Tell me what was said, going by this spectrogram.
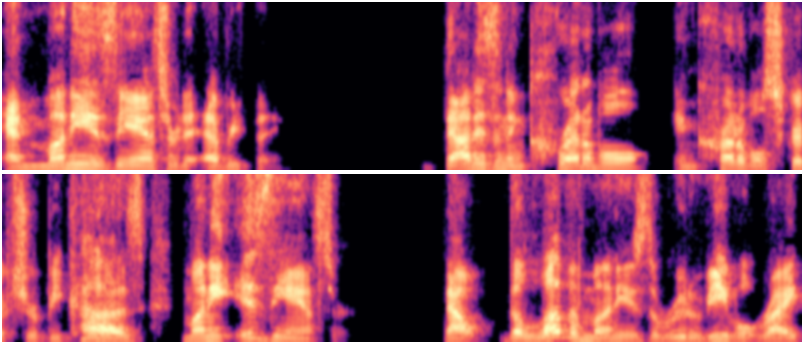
and money is the answer to everything. That is an incredible, incredible scripture because money is the answer. Now, the love of money is the root of evil, right?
